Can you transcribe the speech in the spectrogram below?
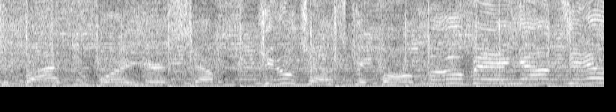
to fight to warrior yourself. You just keep on moving until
